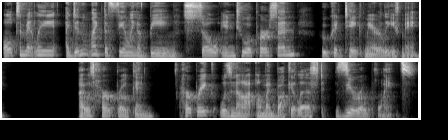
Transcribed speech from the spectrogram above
Ultimately, I didn't like the feeling of being so into a person who could take me or leave me. I was heartbroken. Heartbreak was not on my bucket list, zero points.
